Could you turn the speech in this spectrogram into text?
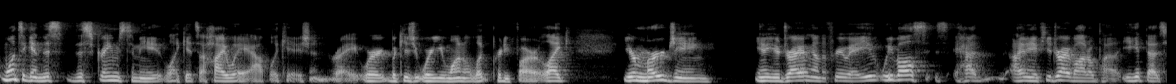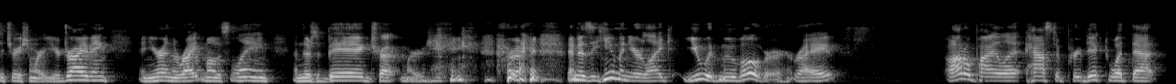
once again, this this screams to me like it's a highway application, right? Where because you, where you want to look pretty far, like you're merging. You know, you're driving on the freeway. We've all had. I mean, if you drive autopilot, you get that situation where you're driving and you're in the rightmost lane, and there's a big truck merging, right? And as a human, you're like, you would move over, right? Autopilot has to predict what that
